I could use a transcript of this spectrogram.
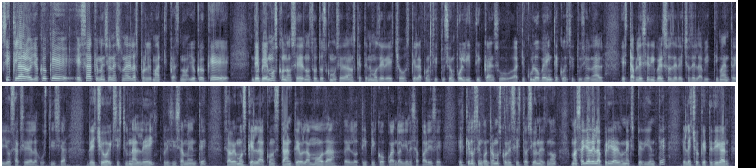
Sí, claro, yo creo que esa que menciona es una de las problemáticas, ¿no? Yo creo que debemos conocer nosotros como ciudadanos que tenemos derechos, que la constitución política en su artículo 20 constitucional establece diversos derechos de la víctima, entre ellos acceder a la justicia. De hecho, existe una ley precisamente. Sabemos que la constante o la moda, eh, lo típico cuando alguien desaparece, es que nos encontramos con esas situaciones, ¿no? Más allá de la pérdida de un expediente, el hecho que te digan,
